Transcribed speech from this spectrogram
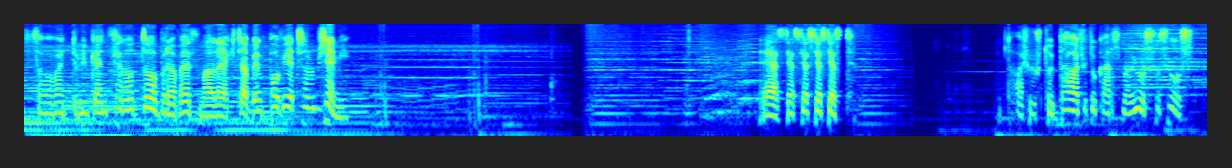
Podstawowa inteligencja, no dobra, wezmę, ale ja chciałbym powietrza lub ziemi. Jest, jest, jest, jest, jest. Dawać już tu, dawać tu karczmę, już, już, już.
